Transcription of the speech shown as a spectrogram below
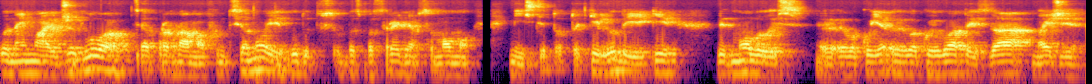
винаймають житло. Ця програма функціонує і будуть безпосередньо в самому місті. Тобто ті люди, які відмовились е, евакуюватись за межі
